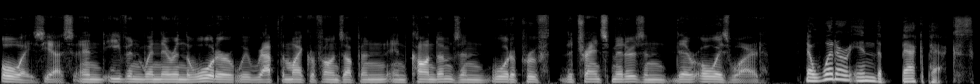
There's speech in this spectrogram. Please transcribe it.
Always, yes. And even when they're in the water, we wrap the microphones up in, in condoms and waterproof the transmitters, and they're always wired. Now, what are in the backpacks?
